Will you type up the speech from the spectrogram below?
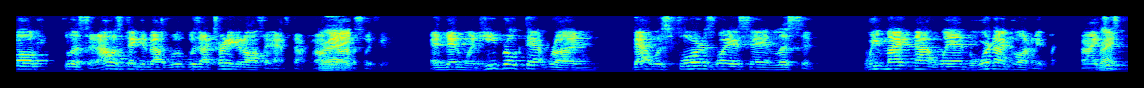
all, listen, I was thinking about, was I turning it off at halftime? I'll Right. be honest with you. And then when he broke that run, that was Florida's way of saying, listen, we might not win, but we're not going anywhere. All right, Right. just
